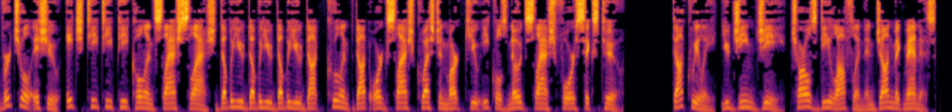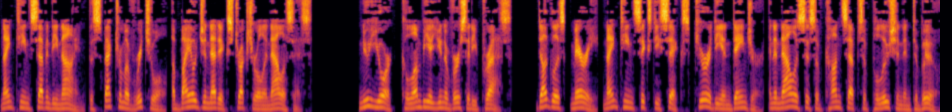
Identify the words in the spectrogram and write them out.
Virtual issue, http www.culanth.org question mark q equals node slash 462. d'Aquili, Eugene G., Charles D. Laughlin and John McManus, 1979 The Spectrum of Ritual, A Biogenetic Structural Analysis. New York, Columbia University Press. Douglas, Mary, 1966 Purity and Danger, An Analysis of Concepts of Pollution and Taboo.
